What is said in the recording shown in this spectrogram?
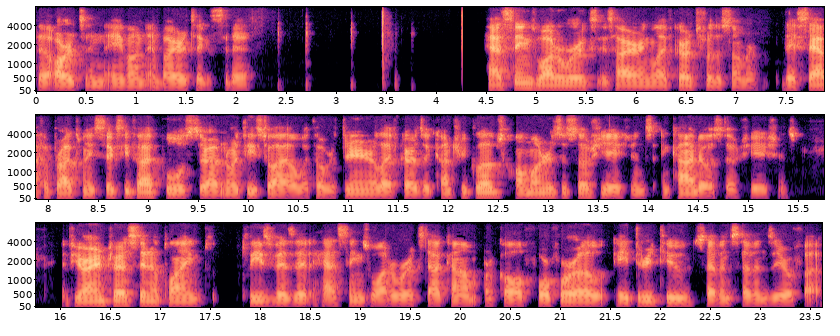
the arts in Avon and buy your tickets today. Hastings Waterworks is hiring lifeguards for the summer. They staff approximately 65 pools throughout Northeast Ohio with over 300 lifeguards at country clubs, homeowners associations, and condo associations. If you are interested in applying, please visit hastingswaterworks.com or call 440-832-7705.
